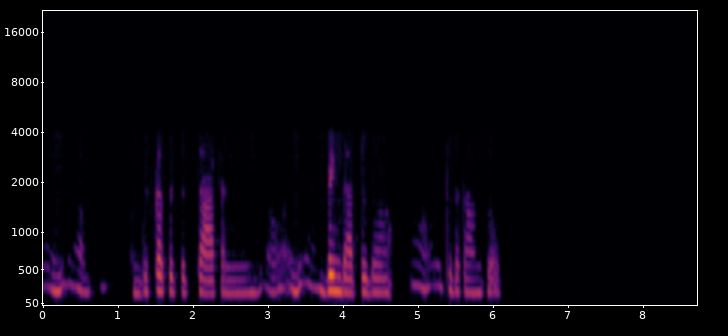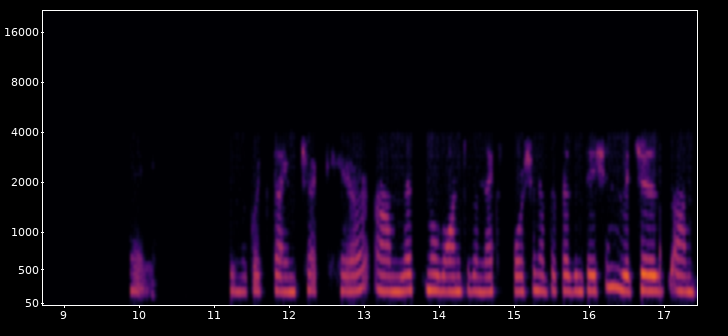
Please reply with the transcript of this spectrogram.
um, discuss it with staff and uh, bring that to the uh, to the council. Okay. Doing a quick time check here. Um, let's move on to the next portion of the presentation, which is um,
